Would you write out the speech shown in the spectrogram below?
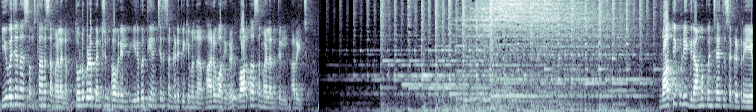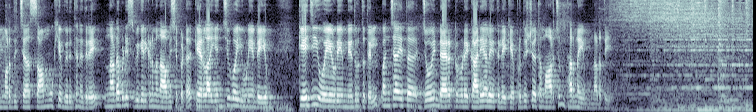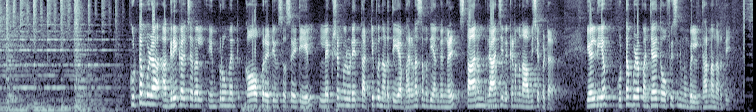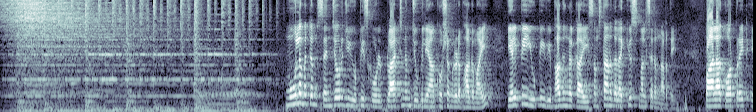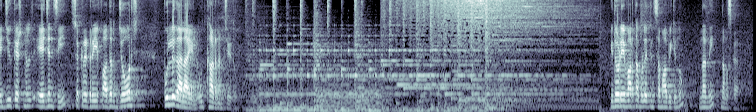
യുവജന സംസ്ഥാന സമ്മേളനം തൊടുപുഴ പെൻഷൻ ഭവനിൽ ഇരുപത്തിയഞ്ചിന് സംഘടിപ്പിക്കുമെന്ന് ഭാരവാഹികൾ വാർത്താ സമ്മേളനത്തിൽ അറിയിച്ചു. വാത്തിക്കുടി ഗ്രാമപഞ്ചായത്ത് സെക്രട്ടറിയെ മർദ്ദിച്ച സാമൂഹ്യ വിരുദ്ധനെതിരെ നടപടി സ്വീകരിക്കണമെന്നാവശ്യപ്പെട്ട് കേരള എൻ ജി ഒ യൂണിയന്റെയും കെ ജി ഒ എയുടെയും നേതൃത്വത്തിൽ പഞ്ചായത്ത് ജോയിന്റ് ഡയറക്ടറുടെ കാര്യാലയത്തിലേക്ക് പ്രതിഷേധ മാർച്ചും ധർണയും നടത്തി. കുട്ടമ്പുഴ അഗ്രികൾച്ചറൽ ഇംപ്രൂവ്മെന്റ് കോഓപ്പറേറ്റീവ് സൊസൈറ്റിയിൽ ലക്ഷങ്ങളുടെ തട്ടിപ്പ് നടത്തിയ ഭരണസമിതി അംഗങ്ങൾ സ്ഥാനം രാജിവെക്കണമെന്നാവശ്യപ്പെട്ട് L D F Kuttampuzha panchayat ഓഫീസിന് മുമ്പിൽ ധർണ നടത്തി. Moolamattom saint George U P school platinum jubilee ആഘോഷങ്ങളുടെ ഭാഗമായി എൽ പി യു പി വിഭാഗങ്ങൾക്കായി സംസ്ഥാനതല ക്യുസ് മത്സരം നടത്തി. Pala corporate educational agency secretary father George Pullukalayil ഉദ്ഘാടനം ചെയ്തു. ഇതോടെ വാർത്താ ബുള്ളറ്റിൻ സമാപിക്കുന്നു. നന്ദി നമസ്കാരം.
